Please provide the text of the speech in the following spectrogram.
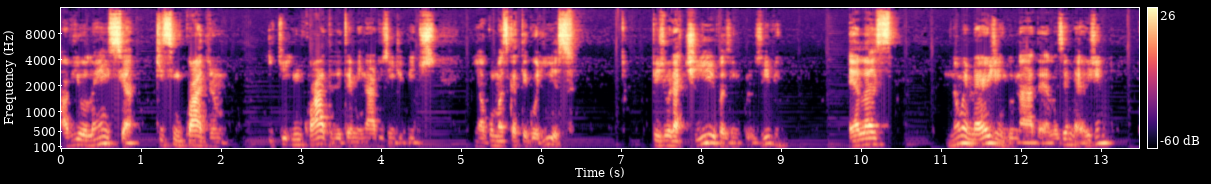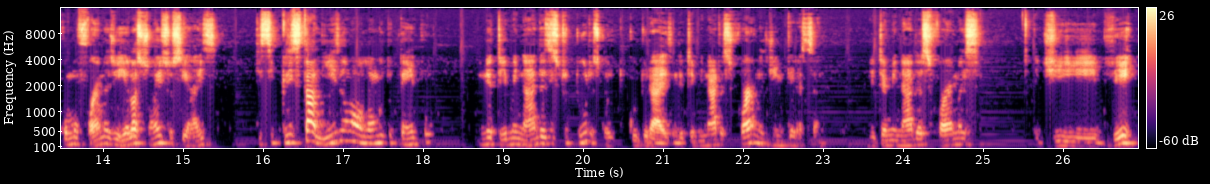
a violência que se enquadram e que enquadra determinados indivíduos em algumas categorias pejorativas, inclusive, elas não emergem do nada, elas emergem como formas de relações sociais que se cristalizam ao longo do tempo em determinadas estruturas culturais, em determinadas formas de interação, determinadas formas de ver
